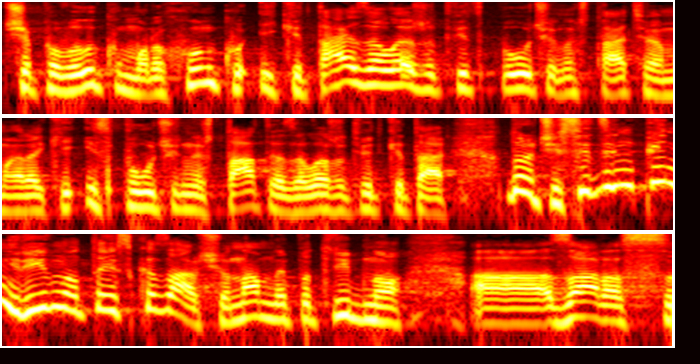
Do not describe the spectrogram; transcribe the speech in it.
що по великому рахунку і Китай залежить від Сполучених Штатів Америки, і Сполучені Штати залежать від Китаю. До речі, Сі Цзіньпінь рівно те й сказав, що нам не потрібно а, зараз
